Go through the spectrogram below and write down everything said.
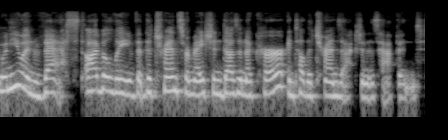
when you invest, I believe that the transformation doesn't occur until the transaction has happened.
